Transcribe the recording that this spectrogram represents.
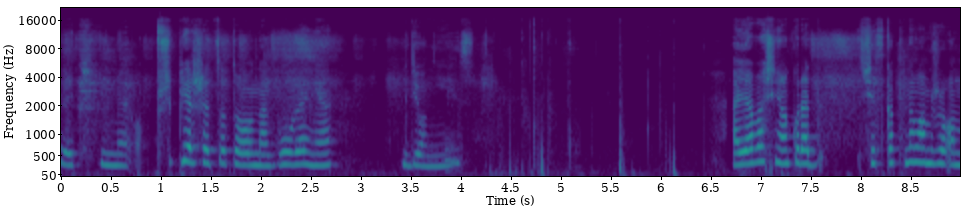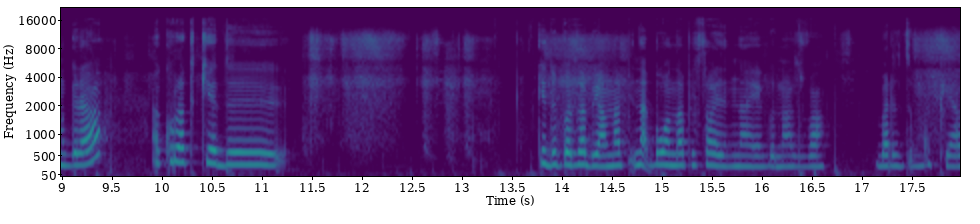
Lecimy. O, przy pierwsze co to na górę, nie? Gdzie on jest? A ja właśnie akurat się skapnęłam, że on gra. Akurat kiedy kiedy go zabiłam, napi- na, było napisane na jego nazwa. Bardzo głupia,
